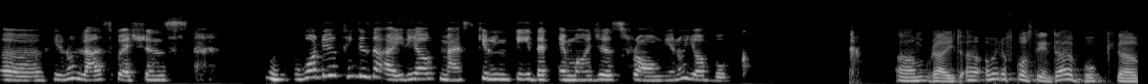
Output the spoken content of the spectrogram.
uh, you know last questions. What do you think is the idea of masculinity that emerges from you know your book? Um, right. Uh, I mean, of course, the entire book uh,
